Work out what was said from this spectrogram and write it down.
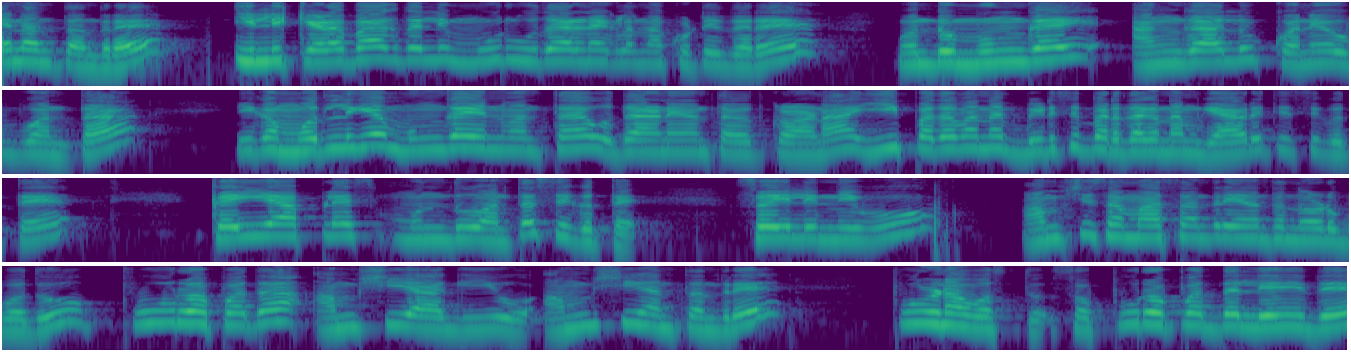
ಏನಂತಂದರೆ, ಇಲ್ಲಿ ಕೆಳಭಾಗದಲ್ಲಿ ಮೂರು ಉದಾಹರಣೆಗಳನ್ನು ಕೊಟ್ಟಿದ್ದಾರೆ. ಒಂದು ಮುಂಗೈ, ಅಂಗಾಲು, ಕೊನೆ ಉಬ್ಬು ಅಂತ. ಈಗ ಮೊದಲಿಗೆ ಮುಂಗೈ ಎನ್ನುವಂಥ ಉದಾಹರಣೆಯನ್ನು ತೆಗೆದುಕೊಳ್ಳೋಣ. ಈ ಪದವನ್ನು ಬಿಡಿಸಿ ಬರೆದಾಗ ನಮ್ಗೆ ಯಾವ ರೀತಿ ಸಿಗುತ್ತೆ? ಕೈಯ ಪ್ಲಸ್ ಮುಂದು ಅಂತ ಸಿಗುತ್ತೆ. ಸೊ ಇಲ್ಲಿ ನೀವು ಅಂಶಿ ಸಮಾಸ ಅಂದರೆ ಏನಂತ ನೋಡ್ಬೋದು. ಪೂರ್ವ ಪದ ಅಂಶಿಯಾಗಿಯೂ, ಅಂಶಿ ಅಂತಂದರೆ ಪೂರ್ಣ ವಸ್ತು. ಸೊ ಪೂರ್ವ ಪದದಲ್ಲಿ ಏನಿದೆ?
